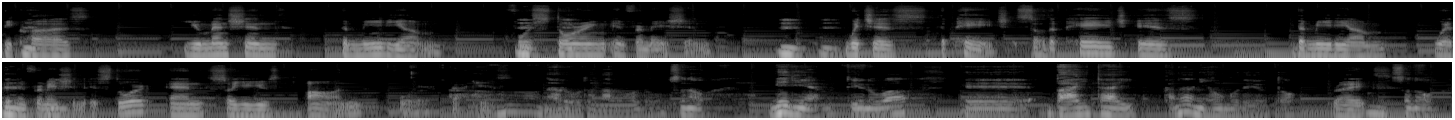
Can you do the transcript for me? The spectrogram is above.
because you mentioned the medium for Mm, storing information, うん、うん。 which is the page. So the page is the medium where the Mm, information is stored, and so you use on for that case. あーなるほど、なるほど。その、 メディアムっていうのは、えー、媒体かな、日本語で言うと。Right. その、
